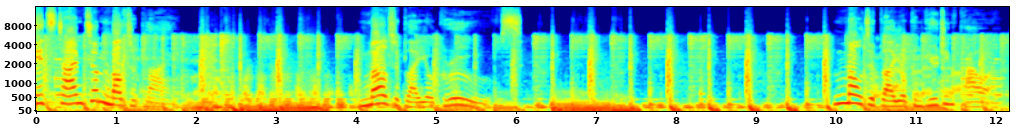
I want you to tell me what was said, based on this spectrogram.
It's time to multiply. Multiply your grooves. Multiply your computing power.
